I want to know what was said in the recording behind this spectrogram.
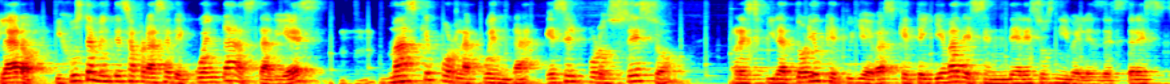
Claro, y justamente esa frase de cuenta hasta 10, más que por la cuenta, es el proceso respiratorio que tú llevas que te lleva a descender esos niveles de estrés.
